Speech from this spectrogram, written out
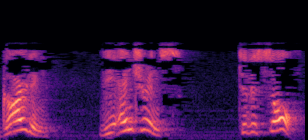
guarding the entrance to the soul,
